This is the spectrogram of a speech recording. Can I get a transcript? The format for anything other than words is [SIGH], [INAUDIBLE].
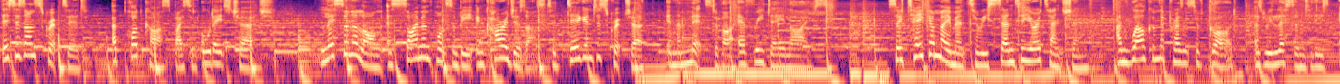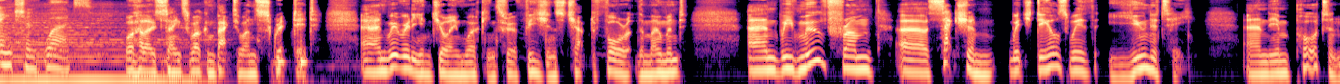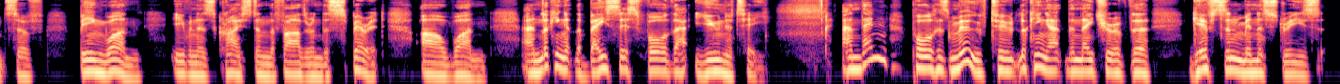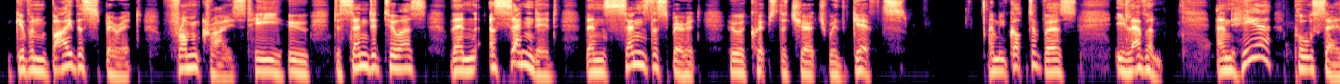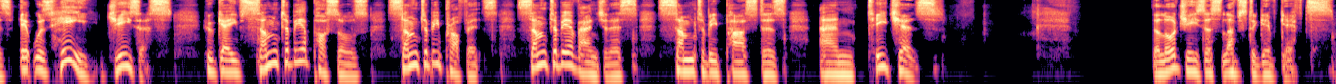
This is Unscripted, a podcast by St Aldate's Church. Listen along as Simon Ponsonby encourages us to dig into Scripture in the midst of our everyday lives. So take a moment to recenter your attention and welcome the presence of God as we listen to these ancient words. Well, hello, Saints. Welcome back to Unscripted. And we're really enjoying working through Ephesians chapter 4 at the moment. And we've moved from a section which deals with unity and the importance of being one, even as Christ and the Father and the Spirit are one, and looking at the basis for that unity. And then Paul has moved to looking at the nature of the gifts and ministries given by the Spirit from Christ, he who descended to us, then ascended, then sends the Spirit who equips the church with gifts. And we've got to verse 11. And here Paul says, it was he, Jesus, who gave some to be apostles, some to be prophets, some to be evangelists, some to be pastors and teachers. The Lord Jesus loves to give gifts.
